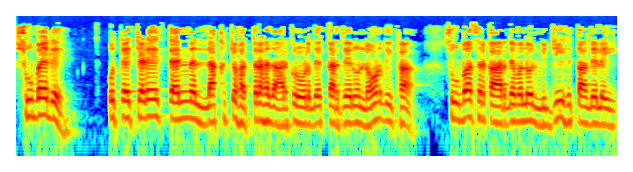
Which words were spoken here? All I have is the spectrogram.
ਸੂਬੇ ਦੇ ਉੱਤੇ ਚੜੇ 3 ਲੱਖ 74 ਹਜ਼ਾਰ ਕਰੋੜ ਦੇ ਕਰਜ਼ੇ ਨੂੰ ਲਾਉਣ ਦੀ ਥਾਂ ਸੂਬਾ ਸਰਕਾਰ ਦੇ ਵੱਲੋਂ ਨਿੱਜੀ ਹਿੱਤਾਂ ਦੇ ਲਈ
